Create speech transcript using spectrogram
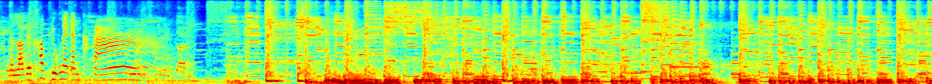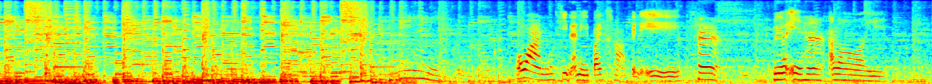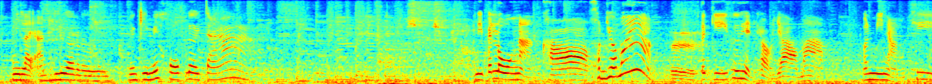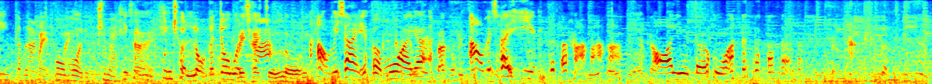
เดี๋ยวเราได้ข้ายุคในกันค่ะอืมเมื่อวานกินอันนี้ไปค่ะ เป็น A5 เนื้อ A5 อร่อย มีหลายอันให้เลือกเลย ยังกินไม่ครบเลยจ้า นี่เป็นโรงหนังค่ะ คนเยอะมาก เออ ตะกี้คือเห็นแถวยาวมาก มันมีหนังที่กำลังไม่โปรโมทอยู่ใช่ไหมที่คุใช่ ณคุณเฉินหลงกับโจเวิร์นไม่ใช่ฟ้าจุนหลงอ้าวไม่ใช่เหรอมั่วอีกอะฟ้าเขาไม่อ้าวไม่ใช่อีก อ๋อลิวเตอร์หัว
